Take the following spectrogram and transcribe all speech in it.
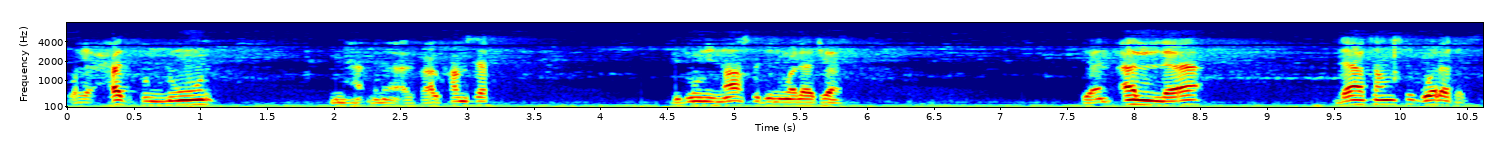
وهي حذف النون من من الأفعال الخمسة بدون ناصب ولا جاز لأن ألا لا تنصب ولا تجزم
